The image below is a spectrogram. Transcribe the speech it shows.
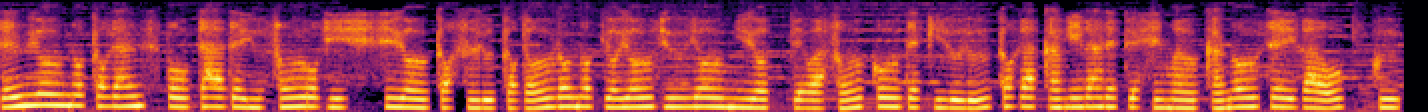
専用のトランスポーターで輸送を実施しようとすると道路の許容重量によっては走行できるルートが限られてしまう可能性が大きく、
